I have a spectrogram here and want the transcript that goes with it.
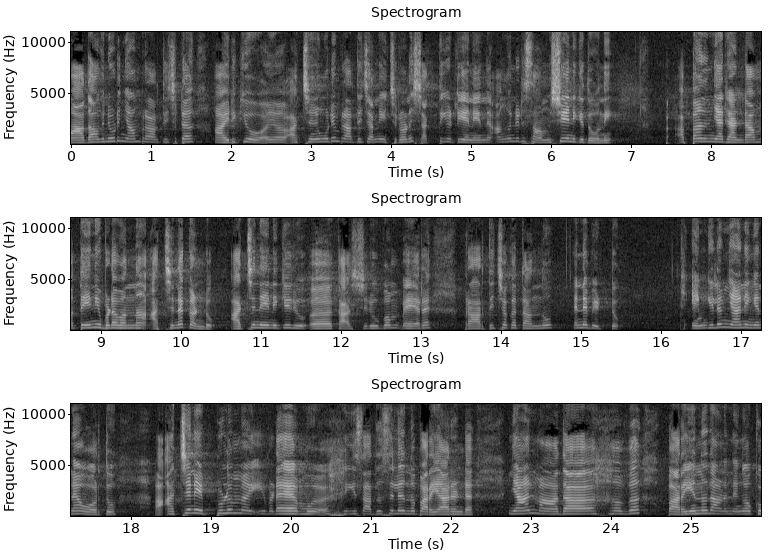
മാതാവിനോട് ഞാൻ പ്രാർത്ഥിച്ചിട്ട് ആയിരിക്കുമോ അച്ഛനും കൂടിയും പ്രാർത്ഥിച്ചറിഞ്ഞ് ഇച്ചിരി ശക്തി കിട്ടിയേനെ അങ്ങനെ ഒരു സംശയം എനിക്ക് തോന്നി. അപ്പം ഞാൻ രണ്ടാമത്തേന് ഇവിടെ വന്ന് അച്ഛനെ കണ്ടു. അച്ഛൻ എനിക്ക് കാശുരൂപം വേറെ പ്രാർത്ഥിച്ചൊക്കെ തന്നു എന്നെ വിട്ടു. എങ്കിലും ഞാൻ ഇങ്ങനെ ഓർത്തു അച്ഛൻ എപ്പോഴും ഇവിടെ ഈ സദസ്സിൽ നിന്ന് പറയാറുണ്ട് ഞാൻ മാതാവ് പറയുന്നതാണ് നിങ്ങൾക്ക്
